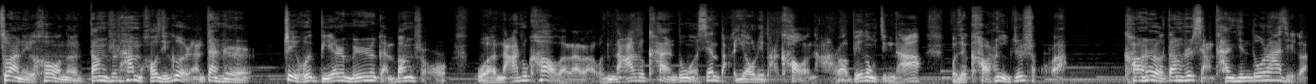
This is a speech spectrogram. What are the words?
攥了以后呢，当时他们好几个人，但是。这回别人没人敢帮手，我拿出铐子来了。我拿出看东西，先把腰里把铐子拿出来，别动警察，我就铐上一只手了。铐上之后，当时想贪心多抓几个，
